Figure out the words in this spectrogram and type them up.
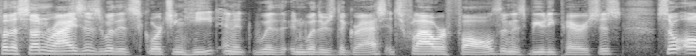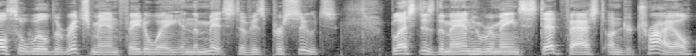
For the sun rises with its scorching heat, and it with, and withers the grass. Its flower falls, and its beauty perishes. So also will the rich man fade away in the midst of his pursuits. Blessed is the man who remains steadfast under trial,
